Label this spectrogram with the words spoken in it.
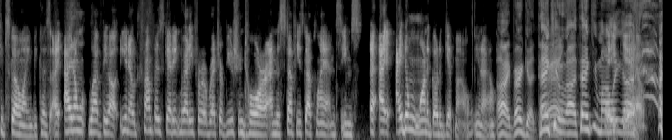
keeps going because I, I don't love the, uh, you know, Trump is getting ready for a retribution tour and the stuff he's got planned seems, I, I don't want to go to Gitmo, you know. All right, very good. Thank All you. Uh, thank you, Molly. Thank Uh, you. I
